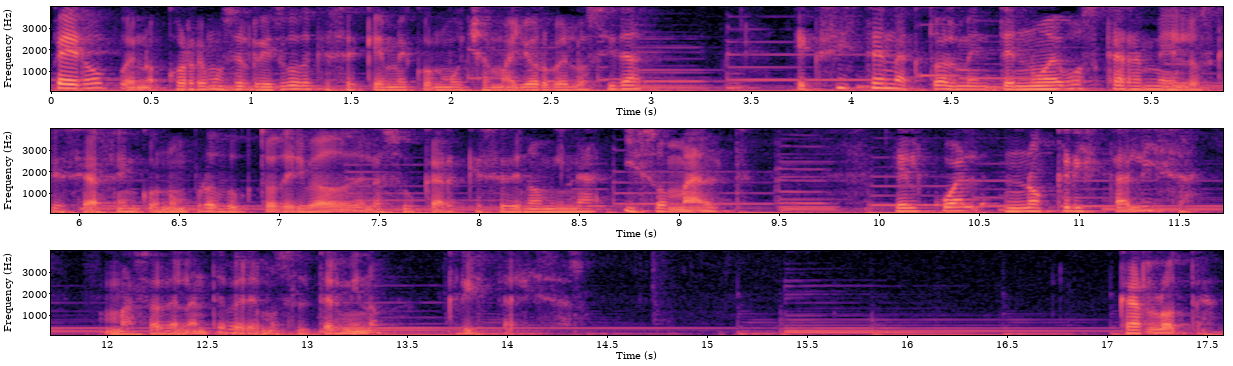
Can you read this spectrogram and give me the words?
pero bueno, corremos el riesgo de que se queme con mucha mayor velocidad. Existen actualmente nuevos caramelos que se hacen con un producto derivado del azúcar que se denomina isomalt, el cual no cristaliza. Más adelante veremos el término cristalizar. Carlota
